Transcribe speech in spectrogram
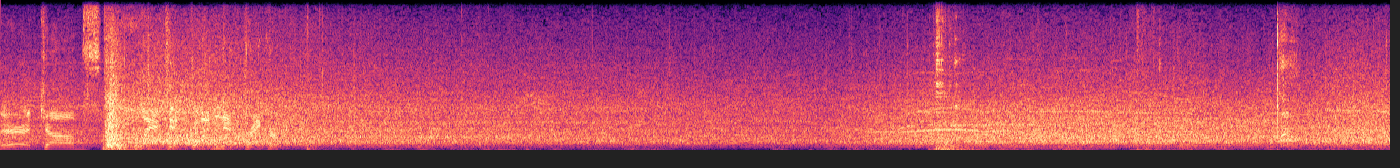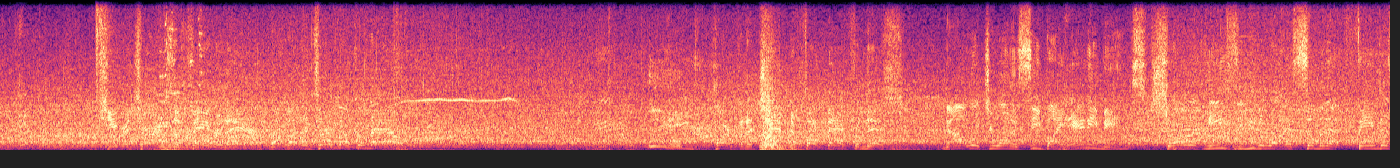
Here it comes. Planted with a neck breaker. She returns the favor there. Up on the turnbuckle now. Ooh, hard for the champ to fight back from this. Not what you want to see by any means. Charlotte needs to utilize some of that famous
